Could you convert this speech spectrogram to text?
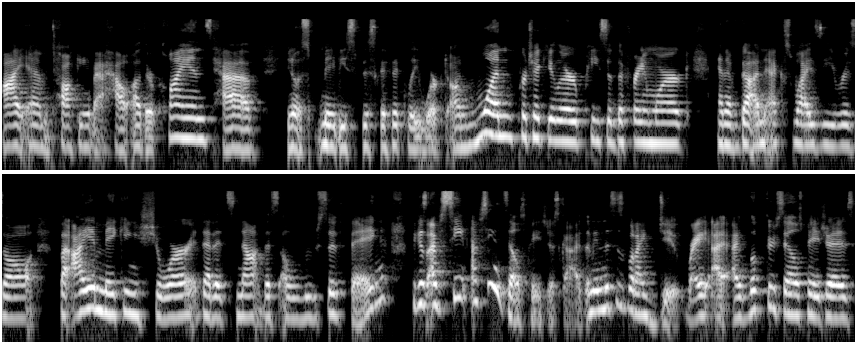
I am talking about how other clients have you know maybe specifically worked on one particular piece of the framework and have gotten xyz result but i am making sure that it's not this elusive thing because i've seen i've seen sales pages guys. I mean this is what i do right? I, I look through sales pages.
